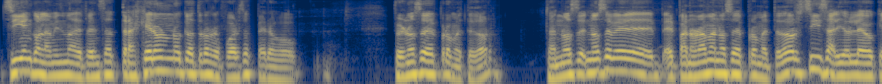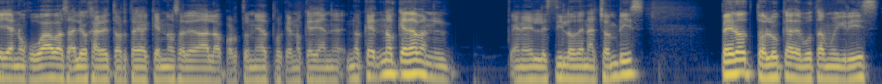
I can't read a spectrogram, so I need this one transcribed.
Siguen con la misma defensa, trajeron uno que otro refuerzo, pero, pero no se ve prometedor. O sea, no se, no se ve, el panorama no se ve prometedor. Sí salió Leo que ya no jugaba, salió Jared Ortega que no se le daba la oportunidad porque no, querían, no, que- no quedaban en el, en el estilo de Nacho Ambriz. Pero Toluca debuta muy gris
